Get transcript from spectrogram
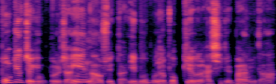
본격적인 불장이 나올 수 있다. 이 부분을 꼭 기억을 하시길 바랍니다.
